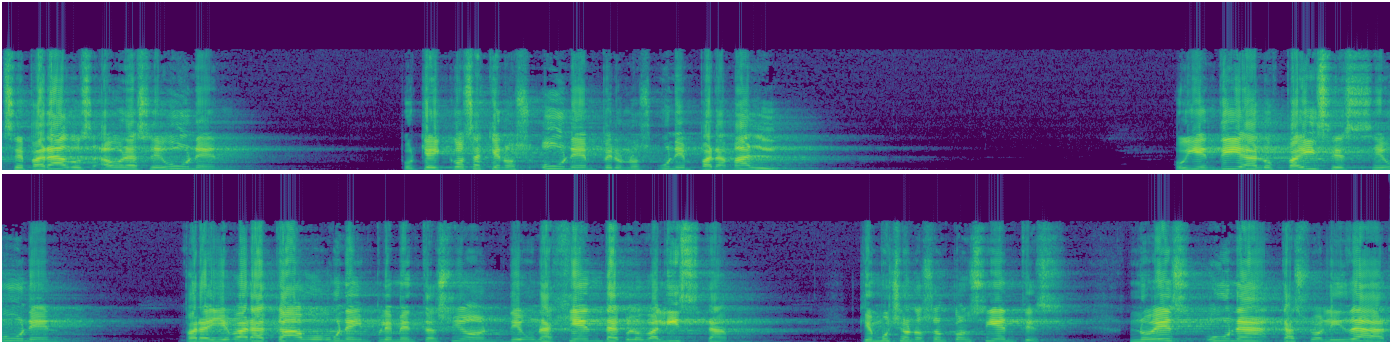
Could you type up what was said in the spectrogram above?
separados ahora se unen, porque hay cosas que nos unen, pero nos unen para mal. Hoy en día los países se unen para llevar a cabo una implementación de una agenda globalista que muchos no son conscientes no es una casualidad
